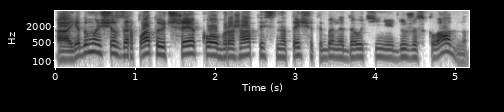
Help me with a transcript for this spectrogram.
А, я думаю, що з зарплатою Чеко ображатись на те, що тебе недооцінюють, дуже складно.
